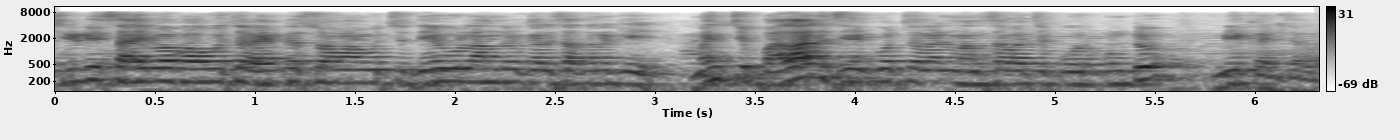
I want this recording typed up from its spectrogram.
షిరిడి సాయిబాబా అవ్వచ్చు వెంకటేశ్వర వచ్చి అవ్వచ్చు దేవుళ్ళందరూ కలిసి అతనికి మంచి బలాన్ని చేకూర్చాలని మనసవచ్చ కోరుకుంటూ మీ కంచెల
